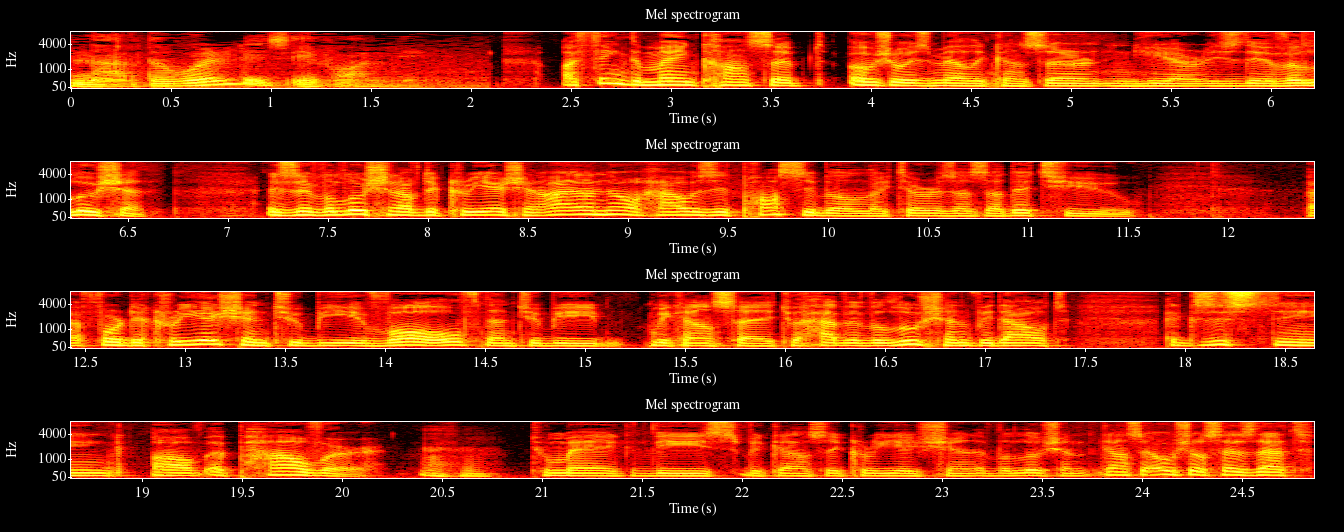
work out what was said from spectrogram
nor the world is evolving. I think the main concept Osho is mainly concerned in here is the evolution. Is the evolution of the creation. I don't know how is it possible, like Rezazadeh, to uh, for the creation to be evolved and to be, we can say, to have evolution without existing of a power to make these, we can say, creation evolution. Say Osho says that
